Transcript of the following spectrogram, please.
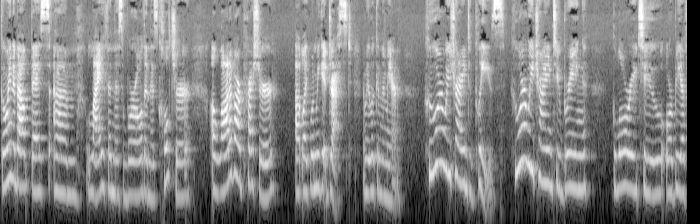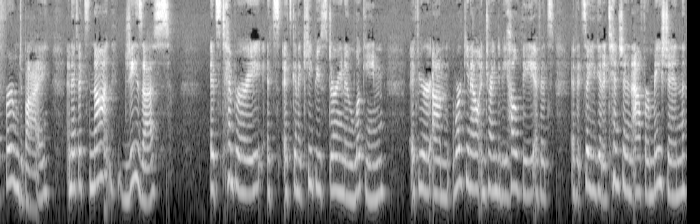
going about this um, life in this world and this culture a lot of our pressure, uh, like when we get dressed and we look in the mirror, who are we trying to please? Who are we trying to bring glory to or be affirmed by? And if it's not Jesus, it's temporary. It's it's going to keep you stirring and looking. If you're um, working out and trying to be healthy, if it's if it's so you get attention and affirmation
